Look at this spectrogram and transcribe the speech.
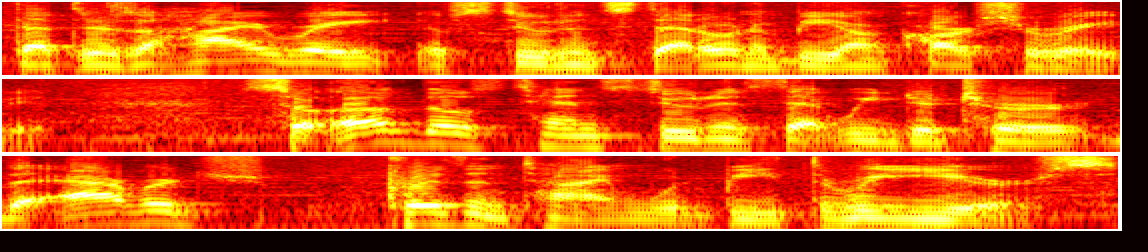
that there's a high rate of students that are going to be incarcerated. So of those 10 students that we deter, the average prison time would be three years.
